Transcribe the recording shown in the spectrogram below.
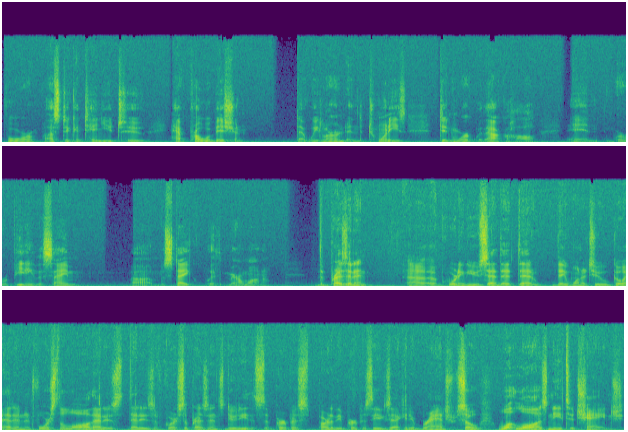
for us to continue to have prohibition that we learned in the 20s didn't work with alcohol, and we're repeating the same uh, mistake with marijuana. The president uh, according to you, said that, that they wanted to go ahead and enforce the law. That is, that is, of course, the president's duty. That's the purpose, part of the purpose of the executive branch. So, what laws need to change?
